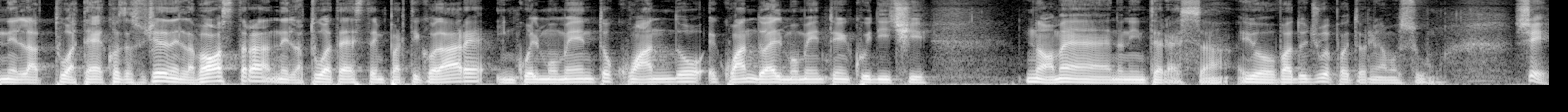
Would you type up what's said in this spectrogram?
nella tua te- cosa succede nella vostra, nella tua testa in particolare, in quel momento, quando e quando è il momento in cui dici no, a me non interessa, io vado giù e poi torniamo su. Sì,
